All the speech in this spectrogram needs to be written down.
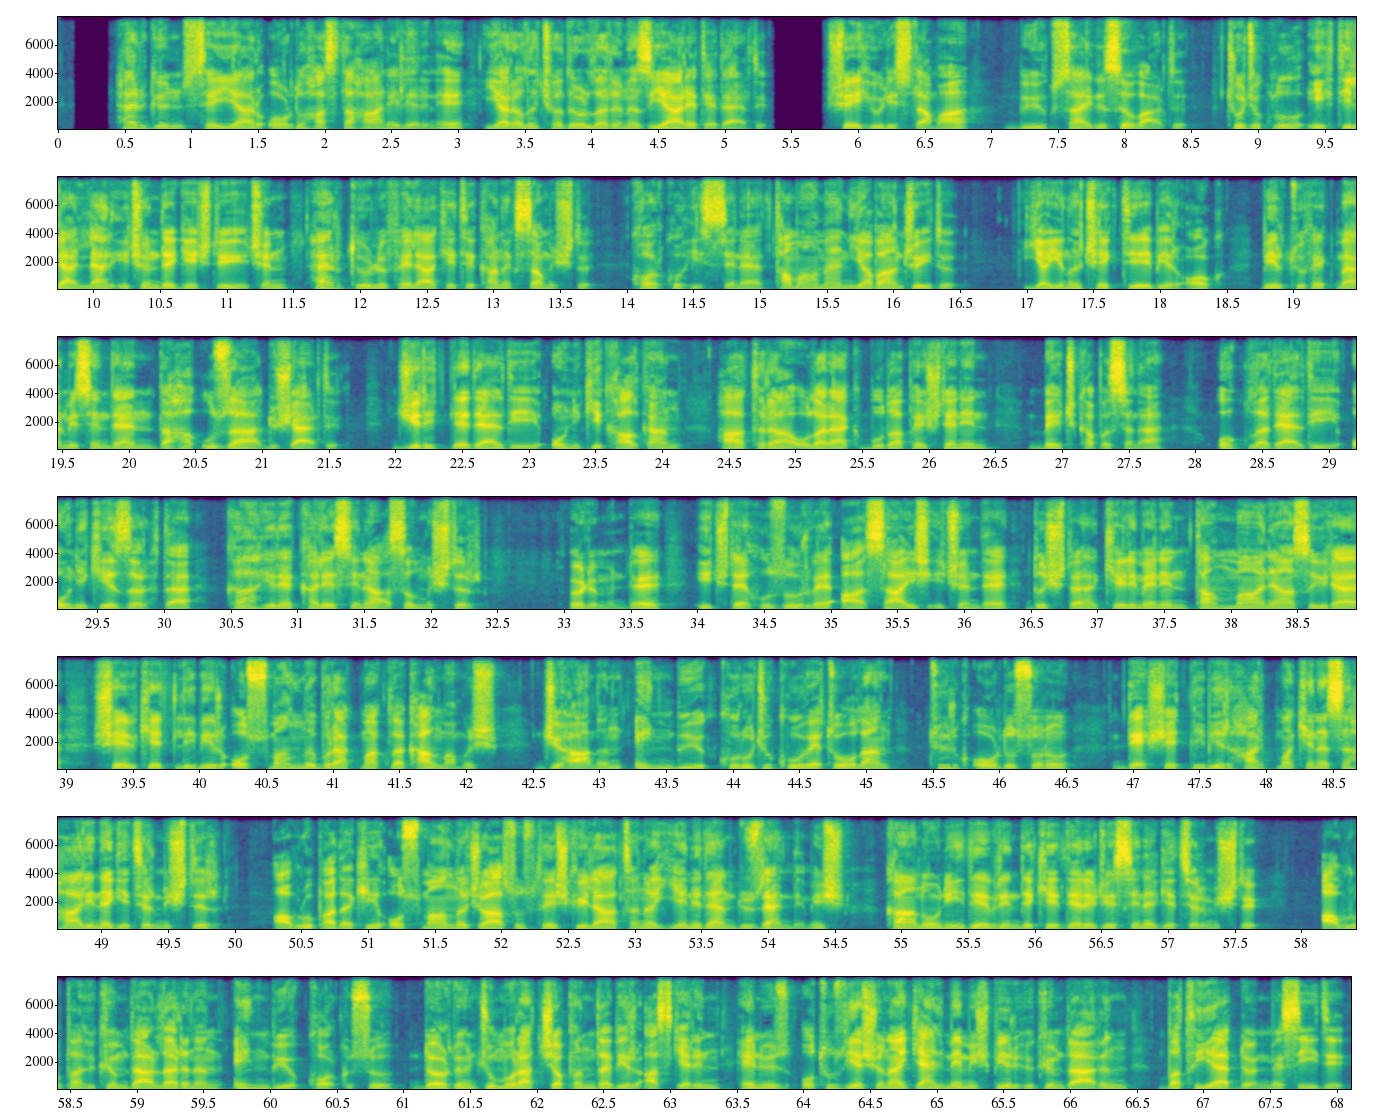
Her gün seyyar ordu hastahanelerini, yaralı çadırlarını ziyaret ederdi. Şeyhülislam'a büyük saygısı vardı. Çocukluğu ihtilaller içinde geçtiği için her türlü felaketi kanıksamıştı. Korku hissine tamamen yabancıydı. Yayını çektiği bir ok, bir tüfek mermisinden daha uzağa düşerdi. Ciritle deldiği 12 kalkan, hatıra olarak Budapeşte'nin Beç kapısına, okla deldiği 12 zırhta Kahire kalesine asılmıştır. Ölümünde, içte huzur ve asayiş içinde, dışta kelimenin tam manasıyla şevketli bir Osmanlı bırakmakla kalmamış, cihanın en büyük kurucu kuvveti olan Türk ordusunu dehşetli bir harp makinesi haline getirmiştir. Avrupa'daki Osmanlı casus teşkilatını yeniden düzenlemiş, Kanuni devrindeki derecesine getirmişti. Avrupa hükümdarlarının en büyük korkusu, 4. Murat çapında bir askerin henüz 30 yaşına gelmemiş bir hükümdarın batıya dönmesiydi.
